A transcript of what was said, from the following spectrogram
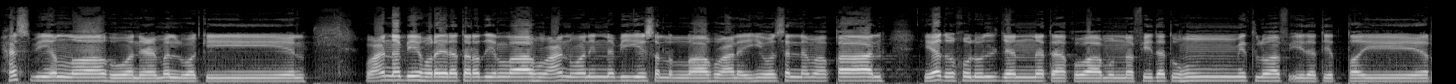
حسبي الله ونعم الوكيل. وعن أبي هريرة رضي الله عنه عن النبي صلى الله عليه وسلم قال يدخل الجنة أقوام نفدتهم مثل أفئدة الطير.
